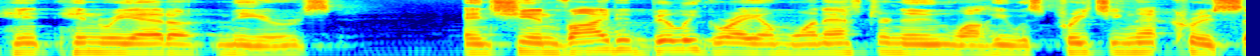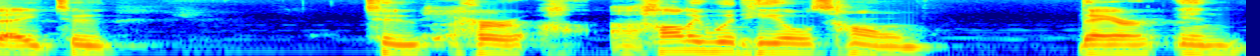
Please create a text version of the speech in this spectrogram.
Henrietta Mears. And she invited Billy Graham one afternoon while he was preaching that crusade to, to her uh, Hollywood Hills home there in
